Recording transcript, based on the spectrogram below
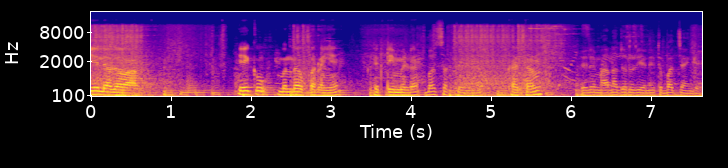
ये ला दो आप। एक बंदा ऊपर नहीं है एक टीम में है। बच सकते हैं खत्म। पहले मारना ज़रूरी है नहीं तो बच जाएँगे।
